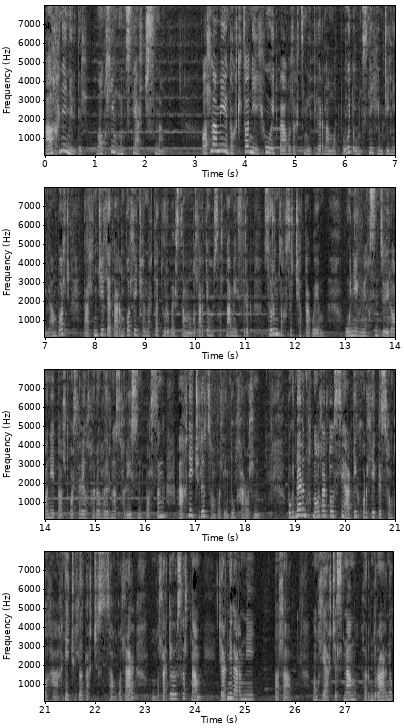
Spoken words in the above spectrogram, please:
Анхны нэгдэл Монголын үндэсний арчилсан нам Олон намын тогтолцооны ихэнх үед байгуулагдсан эдгээр намууд бүгд үндэсний хэмжээний нам болж 70 жил дарангуулын чанартай төр барьсан Монгол Ардын хувьсгалт намын эсрэг сөрөн зогсож чадаагүй юм. Үүнийг 1990 оны 7 дугаар сарын 22-оос 29-нд болсон анхны чөлөөт сонгуулийн дүн харуулна. Бүгд найрамдах Монгол Ард улсын ардын хурлыг сонгох анхны чөлөөт арчилсан сонгуулиар Монгол Ардын хувьсгалт нам 61.7, Монголын арчилсан нам 24.3,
